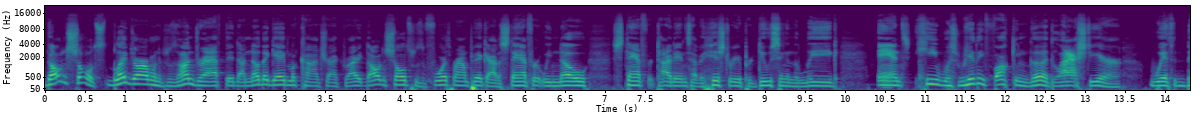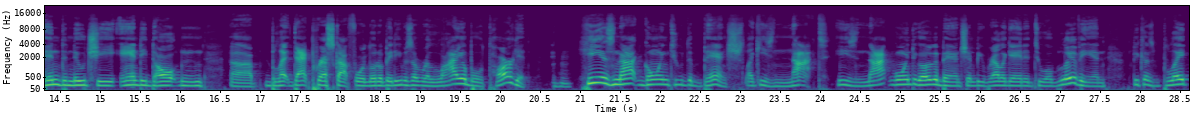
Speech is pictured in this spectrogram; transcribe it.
Dalton Schultz, Blake Jarwin was undrafted. I know they gave him a contract, right? Dalton Schultz was a fourth round pick out of Stanford. We know Stanford tight ends have a history of producing in the league. And he was really fucking good last year with Ben DiNucci, Andy Dalton, uh, Dak Prescott for a little bit. He was a reliable target. Mm-hmm. He is not going to the bench. Like he's not. He's not going to go to the bench and be relegated to oblivion because Blake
